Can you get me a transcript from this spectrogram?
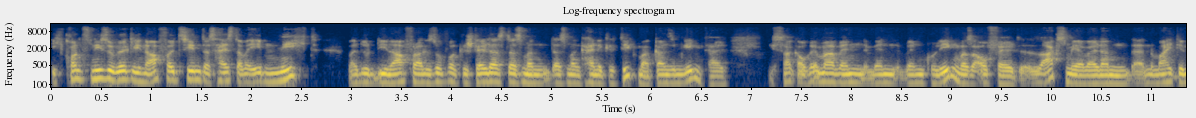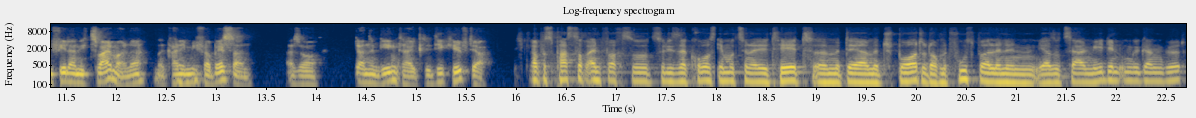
Ich konnte es nie so wirklich nachvollziehen. Das heißt aber eben nicht, weil du die Nachfrage sofort gestellt hast, dass man, dass man keine Kritik mag. Ganz im Gegenteil. Ich sage auch immer, wenn, wenn, wenn Kollegen was auffällt, sag's mir, weil dann, dann mache ich den Fehler nicht zweimal, ne? Dann kann ich mich verbessern. Also ganz im Gegenteil, Kritik hilft ja. Ich glaube, es passt doch einfach so zu dieser großen Emotionalität, äh, mit der mit Sport oder auch mit Fußball in den ja, sozialen Medien umgegangen wird.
